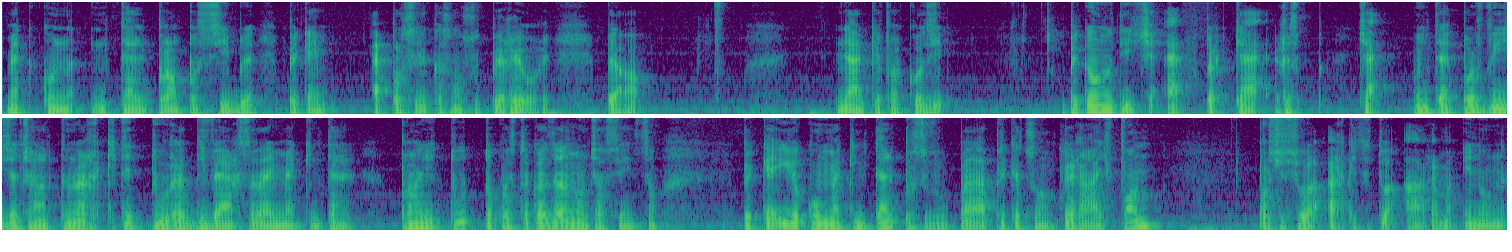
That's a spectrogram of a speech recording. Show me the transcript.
Mac con Intel Pro possibile, perché Apple Silicon sono superiori, però neanche fa così. Perché uno dice, eh, perché, cioè, Apple Vision c'è anche un'architettura diversa dai Mac Intel prima di tutto questa cosa non c'ha senso. Perché io con Mac Intel posso sviluppare l'applicazione per iPhone processore architettura ARM e non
